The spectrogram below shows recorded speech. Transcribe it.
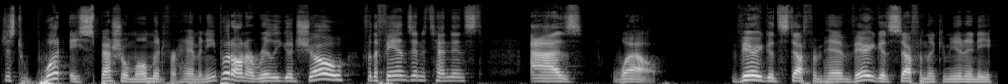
Just what a special moment for him. And he put on a really good show for the fans in attendance as well. Very good stuff from him. Very good stuff from the community.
